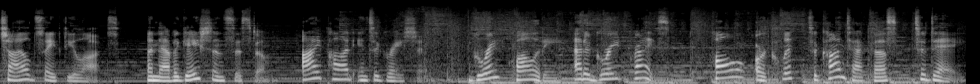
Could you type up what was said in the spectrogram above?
child safety locks, a navigation system, iPod integration. Great quality at a great price. Call or click to contact us today.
